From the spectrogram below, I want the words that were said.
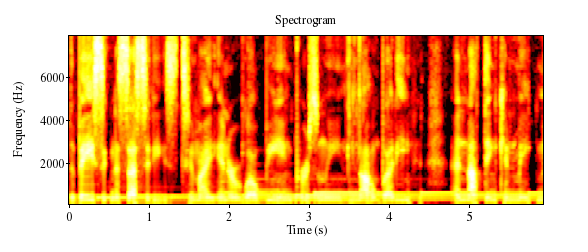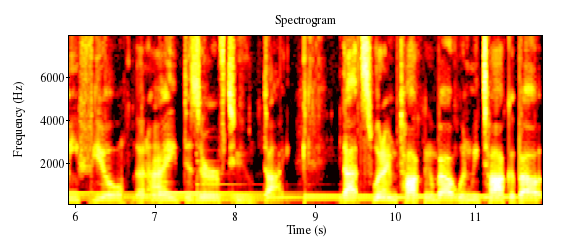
the basic necessities to my inner well-being. Personally nobody and nothing can make me feel that i deserve to die that's what I'm talking about when we talk about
